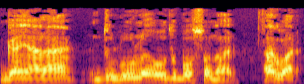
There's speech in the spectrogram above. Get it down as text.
ganhará do Lula ou do Bolsonaro. Agora,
